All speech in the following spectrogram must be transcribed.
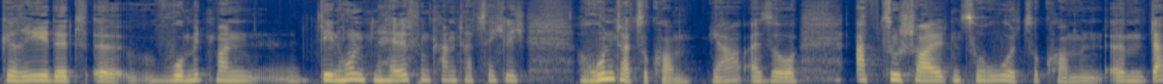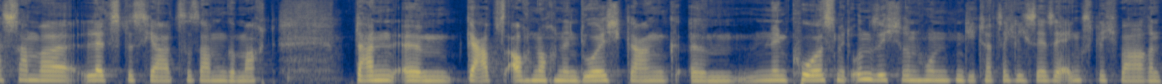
geredet, äh, womit man den Hunden helfen kann, tatsächlich runterzukommen. Ja, also abzuschalten, zur Ruhe zu kommen. Ähm, das haben wir letztes Jahr zusammen gemacht. Dann ähm, gab es auch noch einen Durchgang, ähm, einen Kurs mit unsicheren Hunden, die tatsächlich sehr, sehr ängstlich waren,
